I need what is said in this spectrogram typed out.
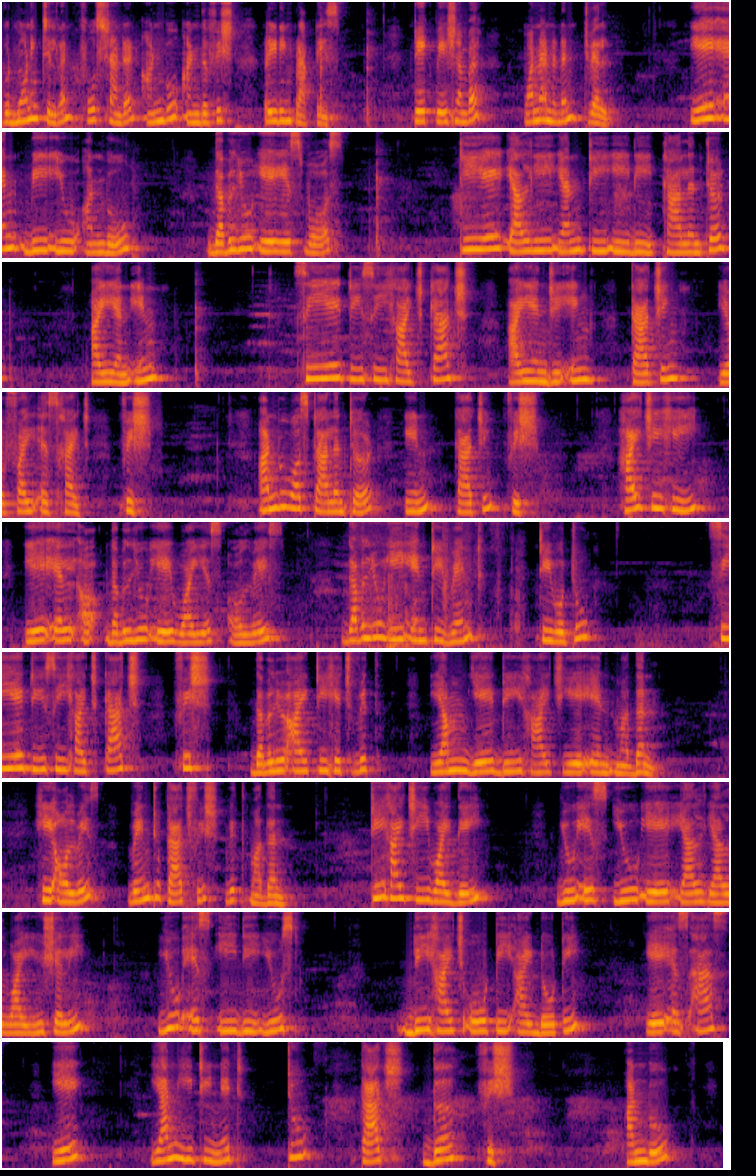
Good morning, children. Fourth standard Anbu and the Fish reading practice. Take page number 112. A N B U Anbu. W A S was. T A L E N T E D talented. I N in. C A T C H catch. I N G ing catching. F I S H fish. Anbu was talented in catching fish. Hai Chi He A L W A Y S always. W E N T went. T O 2. C A T C H catch fish. W I T H with M A D H A N Madan. He always went to catch fish with Madan. T H E Y they. U S U A L L Y usually. U S E D used. D H O T I dhoti. A S as. A N E T net to catch the fish. Anbu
